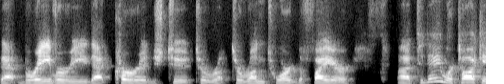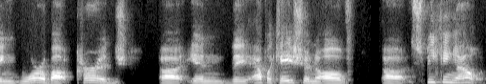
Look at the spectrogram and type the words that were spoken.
that bravery, that courage to to to run toward the fire. Uh, today we're talking more about courage uh, in the application of uh, speaking out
